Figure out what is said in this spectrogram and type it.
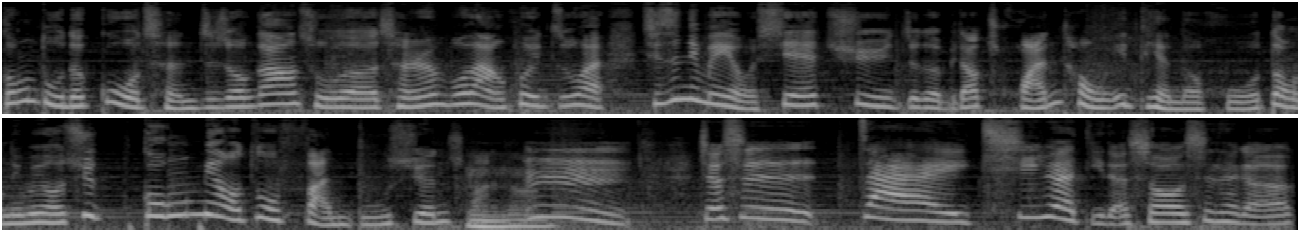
攻读的过程之中，刚刚除了成人博览会之外，其实你们有些去这个比较传统一点的活动，你们有去宫庙做反毒宣传吗？嗯。就是在七月底的时候是那个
